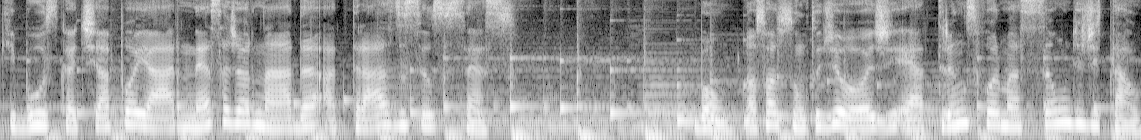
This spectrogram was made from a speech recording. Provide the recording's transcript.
que busca te apoiar nessa jornada atrás do seu sucesso. Bom, nosso assunto de hoje é a transformação digital.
